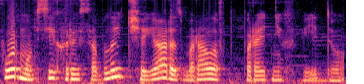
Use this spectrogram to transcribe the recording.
Форму всіх рис обличчя я розбирала в попередніх відео.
